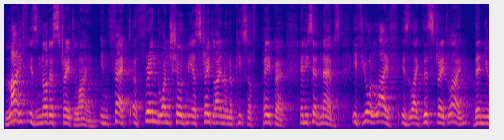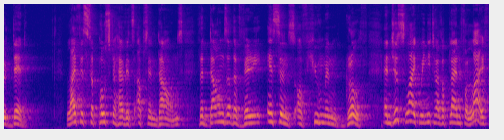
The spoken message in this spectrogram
Life is not a straight line. In fact, a friend once showed me a straight line on a piece of paper and he said, Nabs, if your life is like this straight line, then you're dead. Life is supposed to have its ups and downs. The downs are the very essence of human growth. And just like we need to have a plan for life,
